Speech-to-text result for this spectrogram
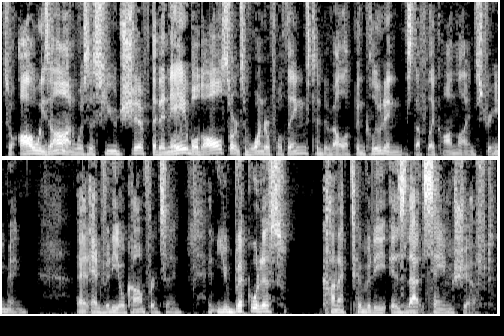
So always on was this huge shift that enabled all sorts of wonderful things to develop, including stuff like online streaming and, video conferencing. And ubiquitous connectivity is that same shift.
